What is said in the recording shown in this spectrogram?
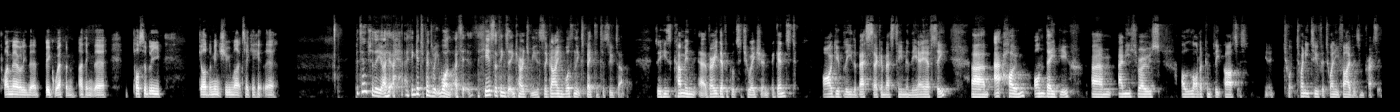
primarily their big weapon, I think they're possibly Gardner Minshew might take a hit there. Potentially, I, I think it depends what you want. I th- here's the things that encourage me. This is a guy who wasn't expected to suit up, so he's come in at a very difficult situation against arguably the best, second best team in the AFC um, at home on debut, um, and he throws a lot of complete passes. You know, tw- 22 for 25 is impressive.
